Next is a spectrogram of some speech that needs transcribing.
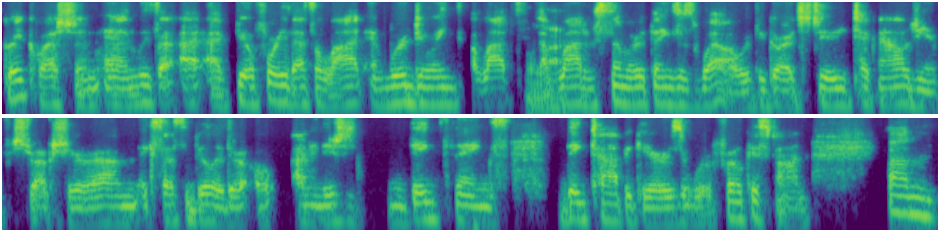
great question and lisa I, I, feel for you that's a lot and we're doing a lot a lot, a lot. of similar things as well with regards to technology infrastructure um, accessibility there i mean there's big things big topic areas that we're focused on. Um,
